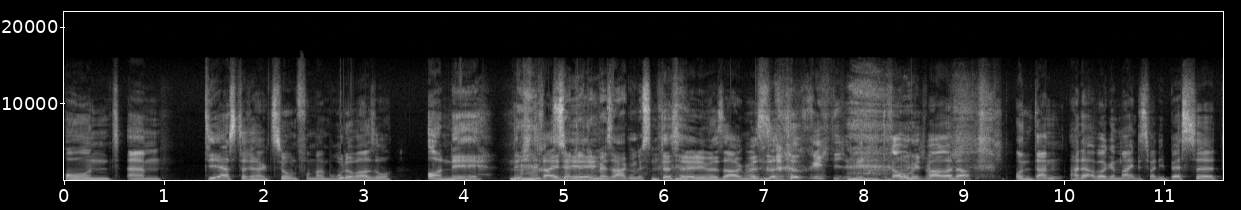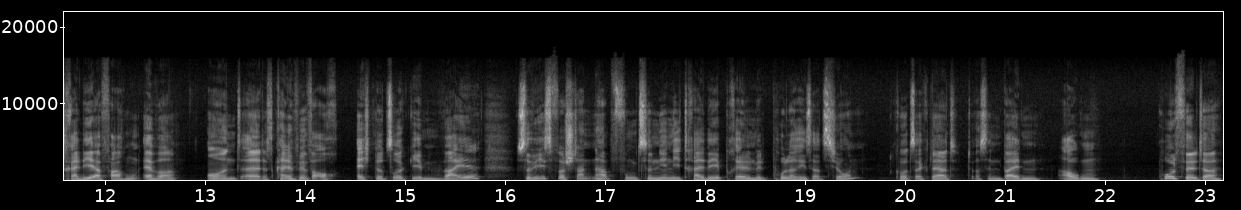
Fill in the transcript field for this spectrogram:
und ähm, die erste Reaktion von meinem Bruder war so, oh nee, nicht 3D. Das hättet ihr mir sagen müssen. Das hätte ihr mir sagen müssen. richtig, richtig traurig war er da. Und dann hat er aber gemeint, es war die beste 3D-Erfahrung ever. Und äh, das kann ich auf jeden Fall auch echt nur zurückgeben, weil, so wie ich es verstanden habe, funktionieren die 3D-Brillen mit Polarisation. Kurz erklärt, du hast in beiden Augen Polfilter,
